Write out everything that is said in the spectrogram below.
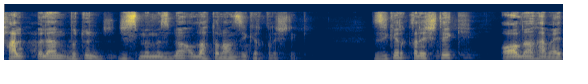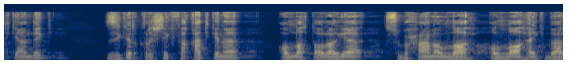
qalb bilan butun jismimiz bilan alloh taoloni zikr qilishlik. Zikr qilishlik oldin ham aytgandik zikr qilishlik faqatgina alloh taologa subhanalloh allohu akbar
